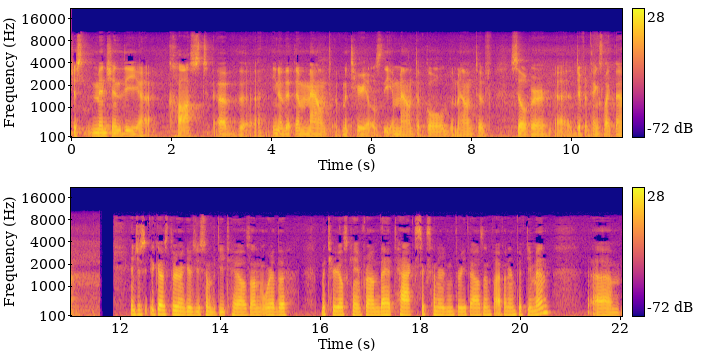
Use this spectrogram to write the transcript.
just mention the uh, cost of the you know the, the amount of materials, the amount of gold, the amount of silver, uh, different things like that. It just it goes through and gives you some of the details on where the materials came from. They attacked 603,550 men. Um,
